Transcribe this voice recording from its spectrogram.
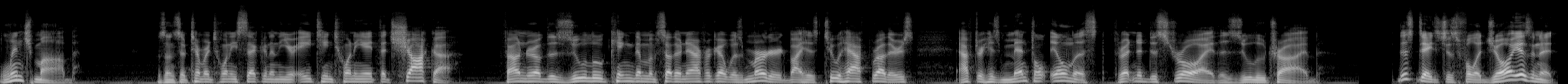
lynch mob. It was on September 22nd in the year 1828 that Shaka, founder of the Zulu Kingdom of Southern Africa, was murdered by his two half brothers after his mental illness threatened to destroy the Zulu tribe. This date's just full of joy, isn't it?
